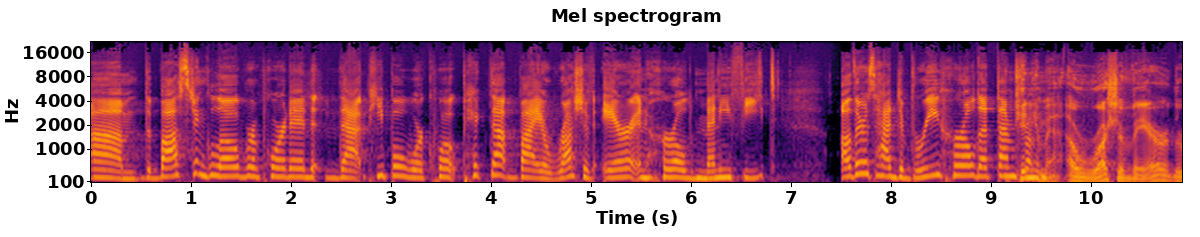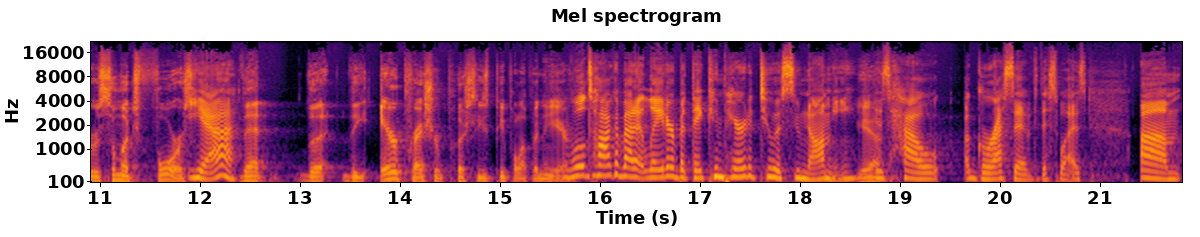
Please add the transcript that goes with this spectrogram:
Um, the Boston Globe reported that people were, quote, picked up by a rush of air and hurled many feet. Others had debris hurled at them Can from you imagine a rush of air? There was so much force. Yeah. That the the air pressure pushed these people up in the air. We'll talk about it later, but they compared it to a tsunami. Yeah. Is how aggressive this was. Um,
